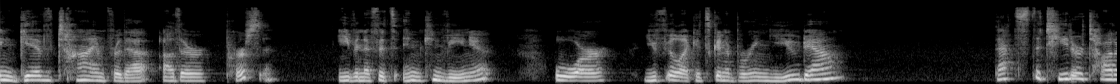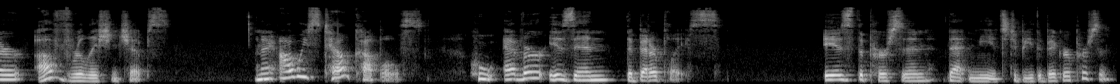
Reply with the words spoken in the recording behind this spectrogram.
and give time for that other person, even if it's inconvenient or you feel like it's going to bring you down. That's the teeter totter of relationships. And I always tell couples whoever is in the better place is the person that needs to be the bigger person.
